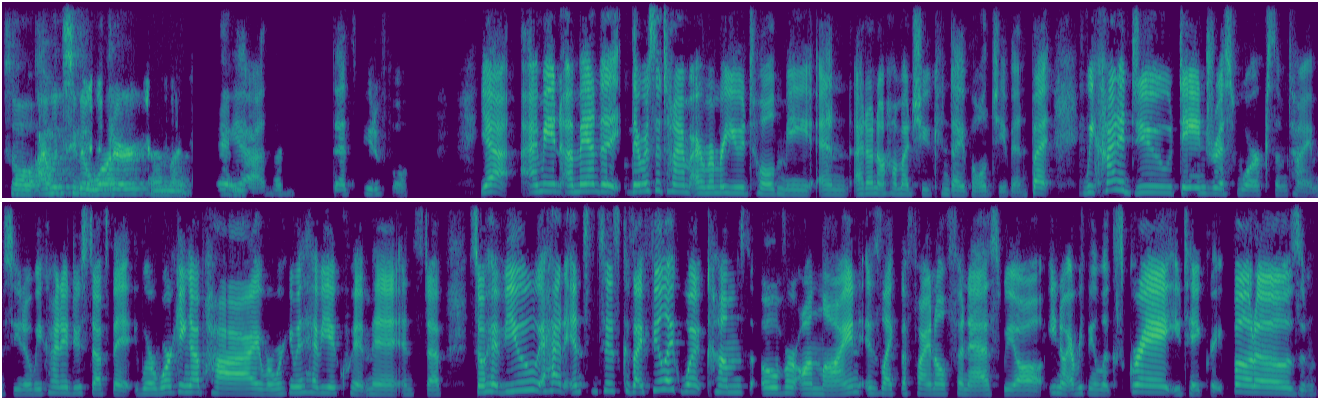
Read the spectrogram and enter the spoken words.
So I would see the water and like, hey, Yeah, that's beautiful. Yeah, I mean, Amanda, there was a time I remember you told me, and I don't know how much you can divulge even, but we kind of do dangerous work sometimes. You know, we kind of do stuff that we're working up high, we're working with heavy equipment and stuff. So, have you had instances? Because I feel like what comes over online is like the final finesse. We all, you know, everything looks great, you take great photos and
